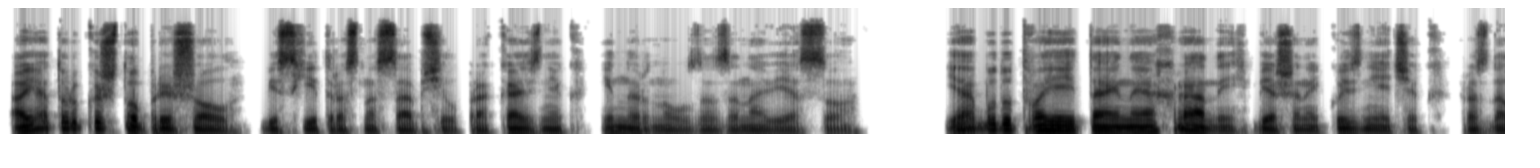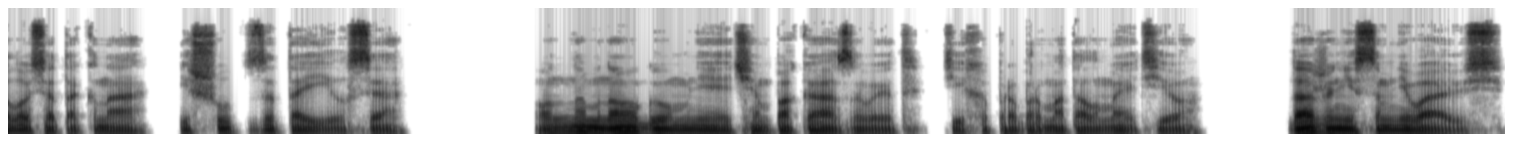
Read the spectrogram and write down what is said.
«А я только что пришел», — бесхитростно сообщил проказник и нырнул за занавесу. «Я буду твоей тайной охраной, бешеный кузнечик», — раздалось от окна, и Шут затаился. «Он намного умнее, чем показывает», — тихо пробормотал Мэтью. «Даже не сомневаюсь.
